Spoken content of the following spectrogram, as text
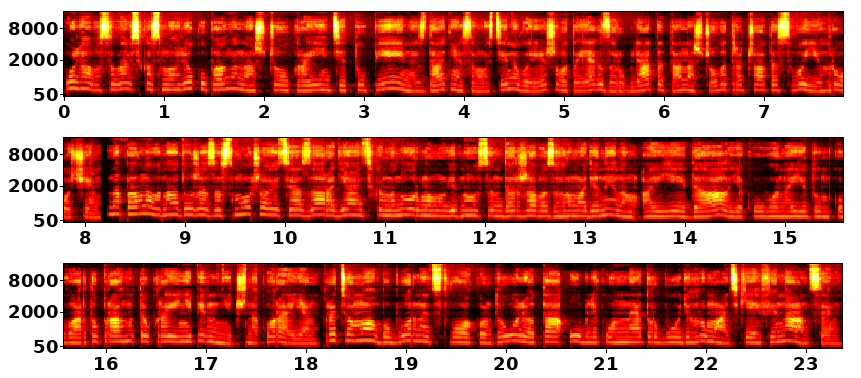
Ольга Василевська Смаглюк упевнена, що українці тупі і не здатні самостійно вирішувати, як заробляти та на що витрачати свої гроші. Напевно, вона дуже засмучується за радянськими нормами відносин держави з громадянином, а її ідеал, якого на її думку варто прагнути Україні Північна Корея. При цьому обоборництво контролю та обліку не турбують громадські фінанси,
